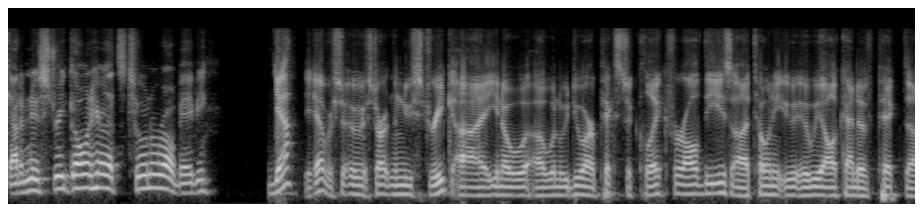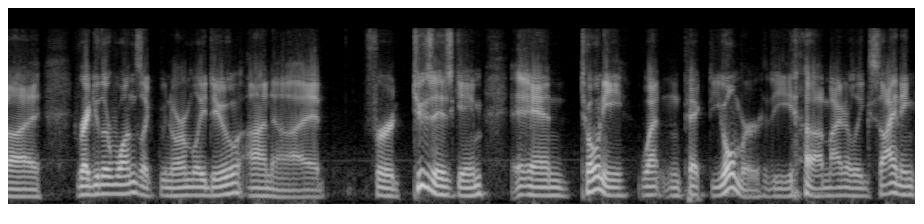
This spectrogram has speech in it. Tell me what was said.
Got a new streak going here. That's two in a row, baby. Yeah, yeah, we're, we're starting the new streak. Uh, you know, uh, when we do our picks to click for all these, uh, Tony, we all kind of picked uh, regular ones like we normally do on uh, for Tuesday's game, and Tony went and picked Yolmer, the uh, minor league signing,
